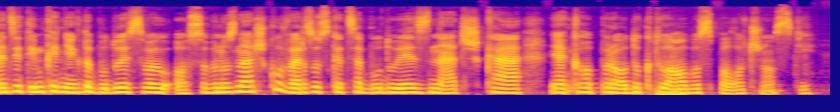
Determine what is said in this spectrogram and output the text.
medzi tým, keď niekto buduje svoju osobnú značku versus keď sa buduje značka nejakého produktu mm. alebo spoločnosti.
